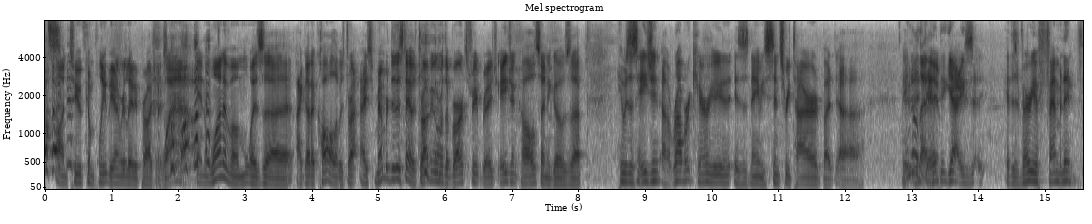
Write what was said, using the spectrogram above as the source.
What? on two completely unrelated projects. Wow. And one of them was uh, I got a call. I was dri- I remember to this day I was driving over the Burrard Street Bridge. Agent calls and he goes, uh, he was this agent. Uh, Robert Carey is his name. He's since retired, but uh, I know that name. Yeah, he's he had this very effeminate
